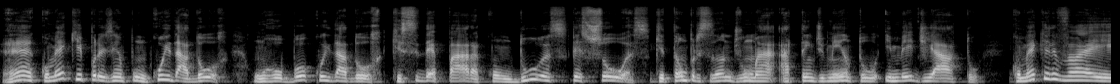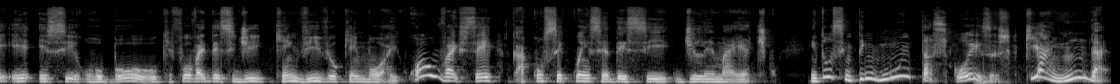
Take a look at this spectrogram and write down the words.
É, como é que, por exemplo, um cuidador, um robô cuidador, que se depara com duas pessoas que estão precisando de um atendimento imediato, como é que ele vai, esse robô, o que for, vai decidir quem vive ou quem morre? Qual vai ser a consequência desse dilema ético? Então, assim, tem muitas coisas que ainda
